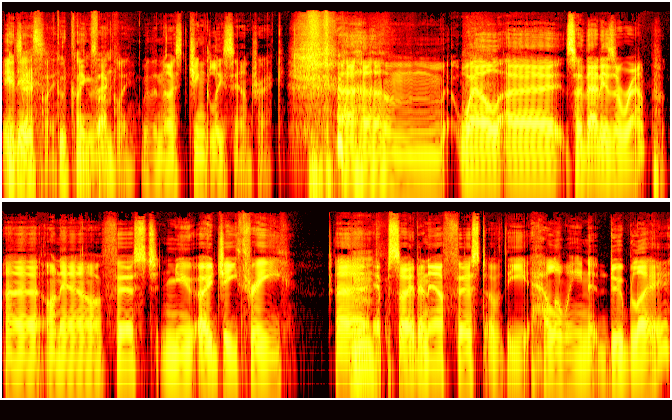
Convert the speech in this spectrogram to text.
It is. Exactly. Good clean fun. exactly. With a nice jingly soundtrack. um, well, uh, so that is a wrap uh, on our first new OG3 uh, Mm. episode and our first of the Halloween double.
